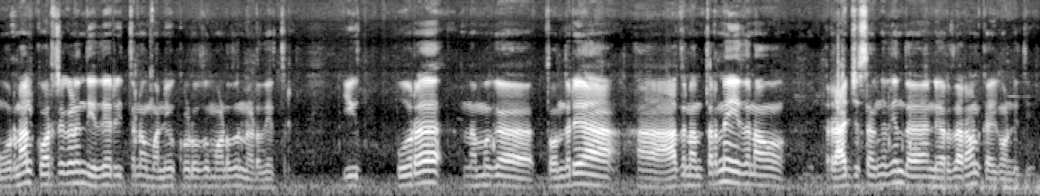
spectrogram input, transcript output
ಮೂರ್ನಾಲ್ಕು ವರ್ಷಗಳಿಂದ ಇದೇ ರೀತಿ ನಾವು ಮನವಿ ಕೊಡೋದು ಮಾಡೋದು ನಡೆದೈತ್ರಿ. ಈಗ ಪೂರಾ ನಮಗೆ ತೊಂದರೆ ಆದ ನಂತರನೇ ಇದು ನಾವು ರಾಜ್ಯ ಸಂಘದಿಂದ ನಿರ್ಧಾರವನ್ನು ಕೈಗೊಂಡಿದ್ದೀವಿ.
